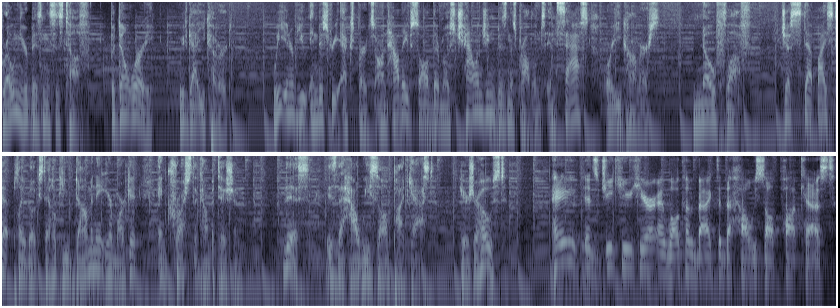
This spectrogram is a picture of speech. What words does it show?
Growing your business is tough, but don't worry, we've got you covered. We interview industry experts on how they've solved their most challenging business problems in SaaS or e commerce. No fluff, just step by step playbooks to help you dominate your market and crush the competition. This is the How We Solve podcast. Here's your host. Hey, it's GQ here, and welcome back to the How We Solve podcast.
